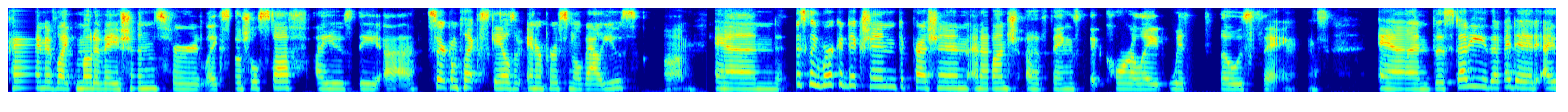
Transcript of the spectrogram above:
kind of like motivations for like social stuff. I use the uh, circumplex scales of interpersonal values. Um, and basically, work addiction, depression, and a bunch of things that correlate with those things. And the study that I did, I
